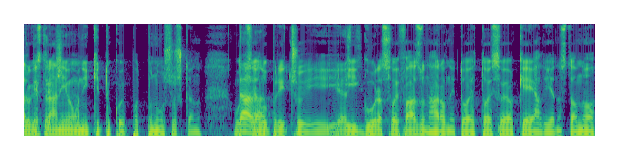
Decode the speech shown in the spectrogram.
druge strane priče, imamo da. Nikitu koji je potpuno ušuškan u da, celu da. priču i, i gura svoju fazu, naravno, i to je, to je sve okej, okay, ali jednostavno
